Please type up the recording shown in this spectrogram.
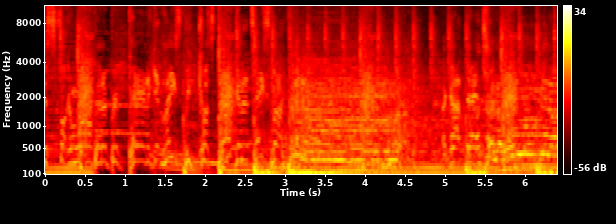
this fucking world better prepare to get laced because they're gonna taste my venom. I got that adrenaline.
